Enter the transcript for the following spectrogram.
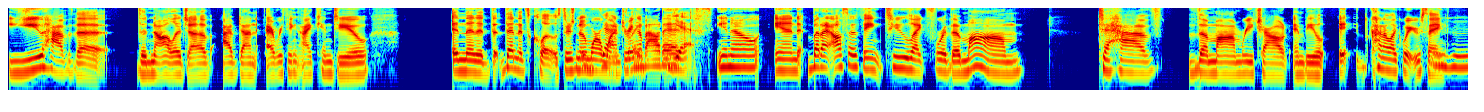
you have the the knowledge of I've done everything I can do and then it, then it's closed. There's no more wondering about it. Yes. You know, and but I also think too like for the mom to have the mom reach out and be kind of like what you're saying. Mm-hmm.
